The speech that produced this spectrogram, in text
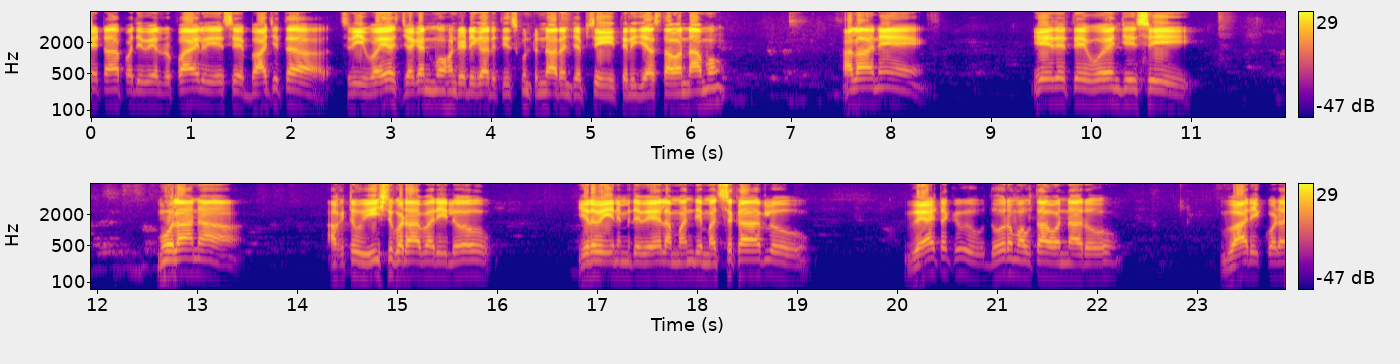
ఏటా పదివేల రూపాయలు వేసే బాధ్యత శ్రీ వైఎస్ జగన్మోహన్ రెడ్డి గారు తీసుకుంటున్నారని చెప్పి తెలియజేస్తా ఉన్నాము. అలానే ఏదైతే ఓఎన్జీసీ మూలాన అటు ఈస్ట్ గోదావరిలో ఇరవై ఎనిమిది వేల మంది మత్స్యకారులు వేటకు దూరం అవుతా ఉన్నారు. వారికి కూడా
